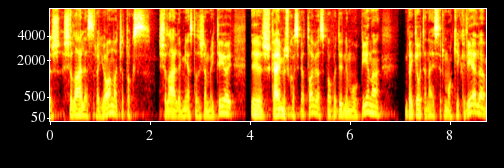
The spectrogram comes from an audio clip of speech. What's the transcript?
iš Šilalės rajono, čia toks Šilalė miestas Žemaitijoje, iš kaimiškos vietovės pavadinimu Upyna, baigiau tenais ir mokyklėlę.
